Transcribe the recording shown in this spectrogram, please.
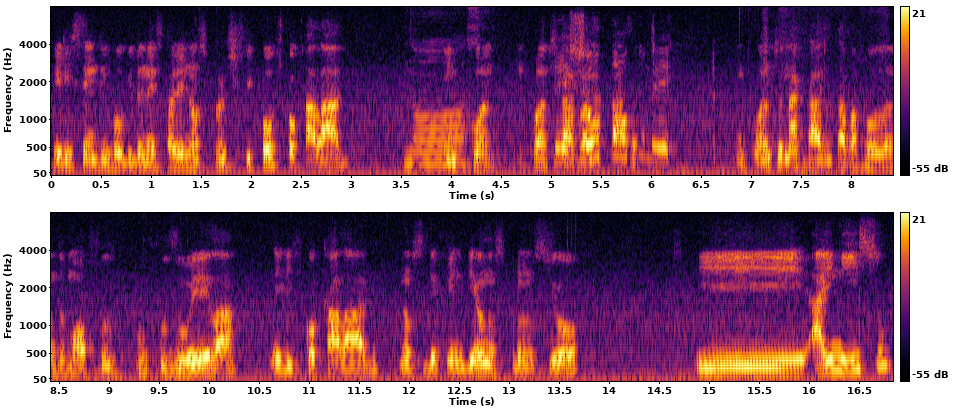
Ele sendo envolvido na história, ele não se prontificou, ficou calado. Nossa. Enquanto, enquanto tava Deixou na o pau casa comer. Enquanto na casa tava rolando o fu- fuzuê lá, ele ficou calado, não se defendeu, não se pronunciou. E aí nisso,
